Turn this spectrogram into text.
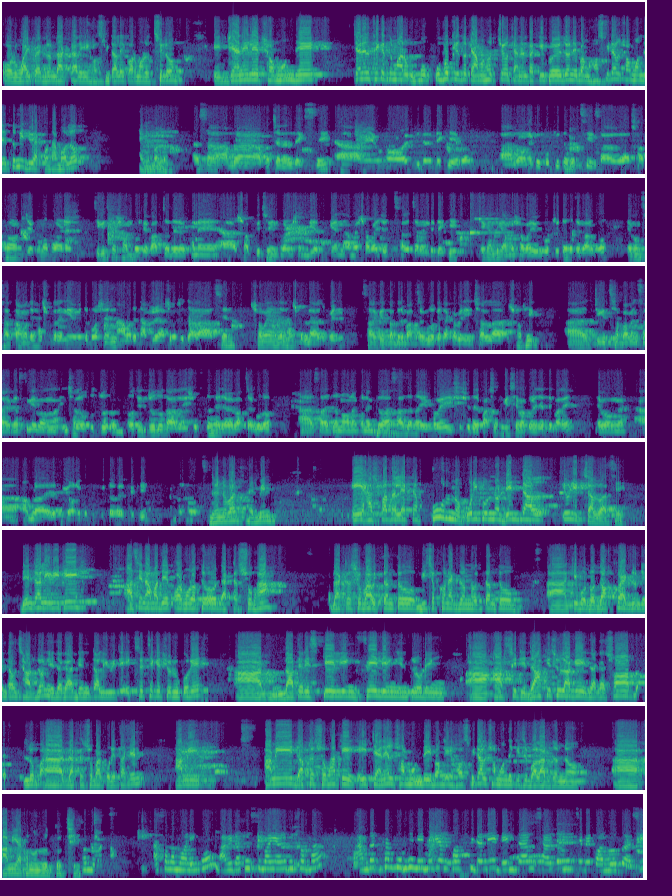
ওর ওয়াইফ একজন ডাক্তার এই হসপিটালে কর্মরত ছিল। এই চ্যানেলের সম্বন্ধে চ্যানেল থেকে তোমার উপ- উপকৃত কেমন হচ্ছে, চ্যানেলটা কি প্রয়োজন এবং হসপিটাল সম্বন্ধে তুমি দু এক কথা বলো। এটা বলো। আচ্ছা আমরা আপনার চ্যানেল দেখছি আমি এবং আমার দেখি এবং আমরা অনেক উপকৃত হচ্ছি। স্যাররা সাধারণ যে কোনো ধরনের চিকিৎসা সম্পর্কে বাচ্চাদের ওখানে সবকিছু ইনফরমেশন দিয়ে থাকেন। আমরা সবাই যদি স্যারের চ্যানেলটি দেখি, এখান থেকে আমরা সবাই উপকৃত হতে পারব এবং স্যার তো আমাদের হাসপাতালে নিয়মিত বসেন। আমাদের নাটোরের আশেপাশে যারা আছেন, সবাই আমাদের হাসপাতালে আসবেন। স্যারকে তাদের বাচ্চাগুলোকে দেখাবেন, ইনশাল্লাহ সঠিক। চিকিৎসা পাবেন স্যারের কাছ থেকে এবং ইনশাল্লাহ অতি দ্রুত তাড়াতাড়ি সুস্থ হয়ে যাবে বাচ্চাগুলো। আর স্যারের জন্য অনেক অনেক দোয়া, স্যার যেন এইভাবেই শিশুদের পাশে থেকে সেবা করে যেতে পারে এবং আমরা এ থেকে অনেক উপকৃত হয়ে থাকি। ধন্যবাদ। ধন্যবাদ, অ্যাডমিন। এই হাসপাতালে একটা পূর্ণ, পরিপূর্ণ ডেন্টাল ইউনিট চালু আছে। ডেন্টাল ইউনিটে আছেন আমাদের কর্মরত ডাক্তার শোভা। ডাক্তার শোভা অত্যন্ত বিচক্ষণ একজন, অত্যন্ত কি বলব, দক্ষ একজন ডেন্টাল সার্জন এই জায়গায় ডেন্টাল ইউনিটে এক্স থেকে শুরু করে, আর দাঁতের স্কেলিং ফেলিং ইনক্লুডিং আরসিটি যা কিছু লাগে এই জায়গায় সব ডাক্তার শোভা করে থাকেন। আমি আমি ডক্টর শোভাকে এই চ্যানেল সম্বন্ধে এবং এই হসপিটাল সম্বন্ধে কিছু বলার জন্য আমি এখন অনুরোধ করছি। আসসালামু আলাইকুম। আমি ডক্টর সুমাইয়া রবি শোভা আমদাদ খান চৌধুরী মেমোরিয়াল হসপিটালে ডেন্টাল সার্জন হিসেবে কর্মরত আছি।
